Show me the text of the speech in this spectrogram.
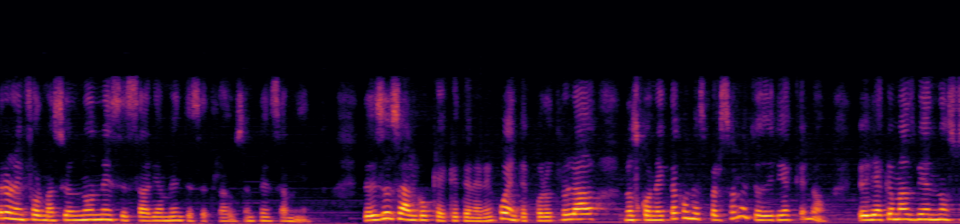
pero la información no necesariamente se traduce en pensamiento. Entonces eso es algo que hay que tener en cuenta. Por otro lado, ¿nos conecta con las personas? Yo diría que no. Yo diría que más bien nos,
